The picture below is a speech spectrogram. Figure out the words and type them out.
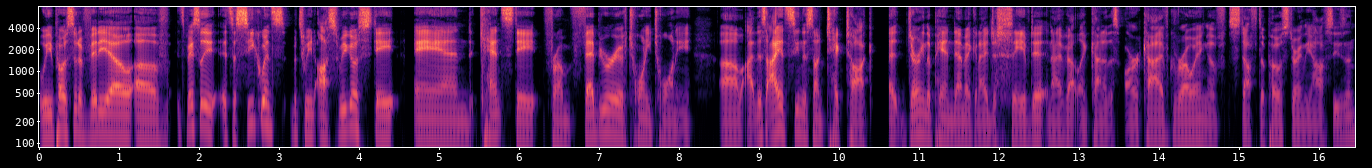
we posted a video of it's basically it's a sequence between Oswego State and Kent State from February of 2020 um, I, this I had seen this on TikTok uh, during the pandemic, and I just saved it, and I've got like kind of this archive growing of stuff to post during the off season.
